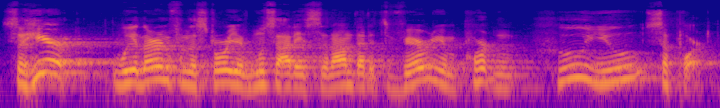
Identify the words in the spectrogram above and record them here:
So here we learn from the story of Musa salam that it's very important who you support.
